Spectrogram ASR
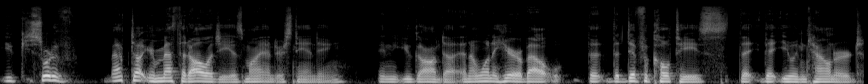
you sort of mapped out your methodology, is my understanding, in Uganda, and I want to hear about the, the difficulties that, that you encountered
